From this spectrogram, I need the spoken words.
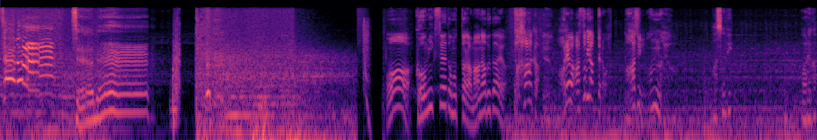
ザバおうゴミくせえと思ったら学ぶかよ。バカあれは遊びだっての。マジになんなよ。遊び？あれが？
